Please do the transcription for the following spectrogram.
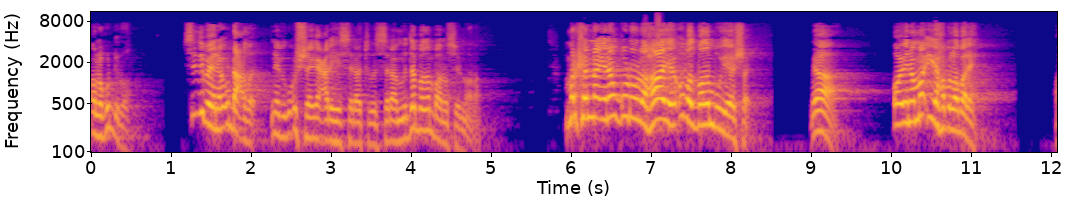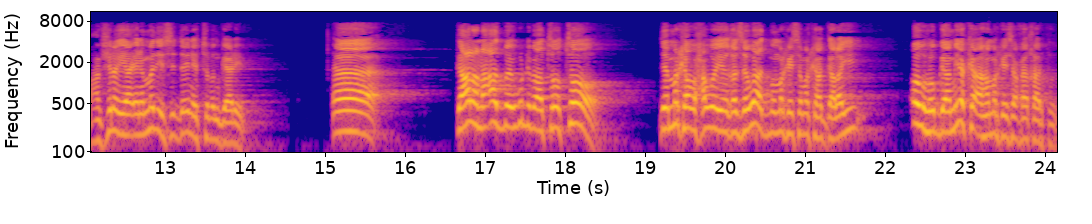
oo lagu dhibo sidii bayna u dhacday nebigu u sheegay calayhi salaatu wasalaam muddo badan baanu sii noolaa. Markanna inan quruu lahaaye ubad badan buu yeeshay. Ya oo inamo iyo hablaba leh. Waxaan filayaa inamadiisi dee inay toban gaadheen gaalana aad bay ugu dhibaatooto dee markaa waxa weeye ghazawaad buu markaysa markaa galay. Oo hoggaamiye ka ahaa markaysa waxa qaarkood.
